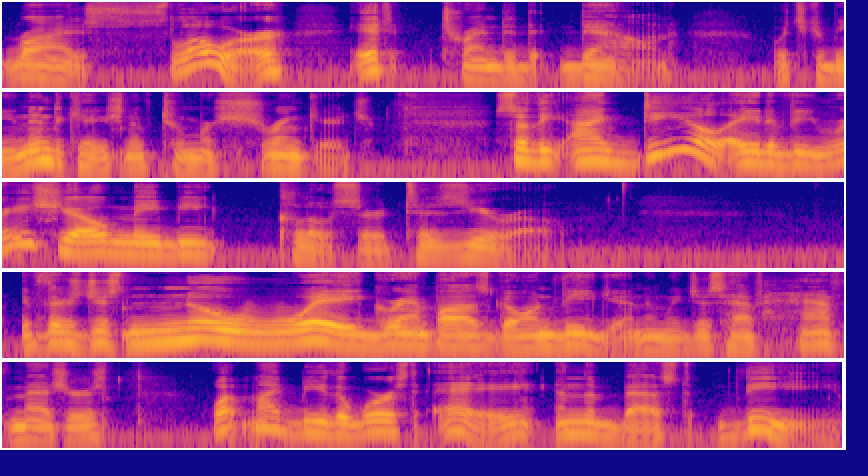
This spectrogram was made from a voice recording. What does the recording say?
rise slower, it trended down, which could be an indication of tumor shrinkage. So the ideal A to V ratio may be closer to zero. If there's just no way Grandpa's going vegan, and we just have half measures, what might be the worst A and the best V?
